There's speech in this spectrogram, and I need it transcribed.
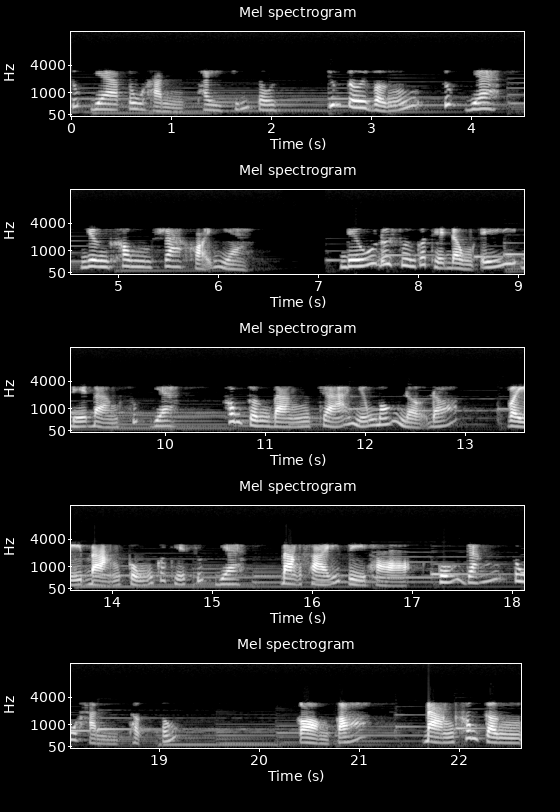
xuất gia tu hành thay chúng tôi. Chúng tôi vẫn xuất gia, nhưng không ra khỏi nhà nếu đối phương có thể đồng ý để bạn xuất gia, không cần bạn trả những món nợ đó, vậy bạn cũng có thể xuất gia. Bạn phải vì họ cố gắng tu hành thật tốt. Còn có, bạn không cần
